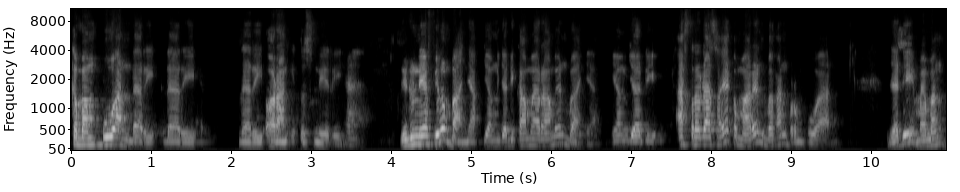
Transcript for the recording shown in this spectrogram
kemampuan dari dari dari orang itu sendiri. Nah. Di dunia film banyak yang jadi kameramen banyak, yang jadi astrada saya kemarin bahkan perempuan. Jadi memang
